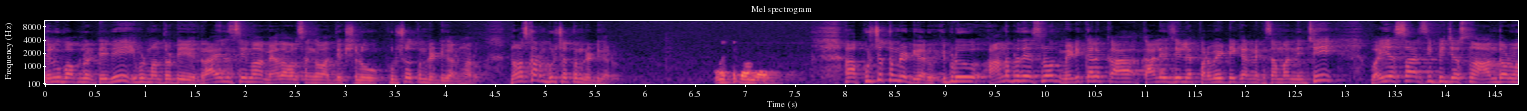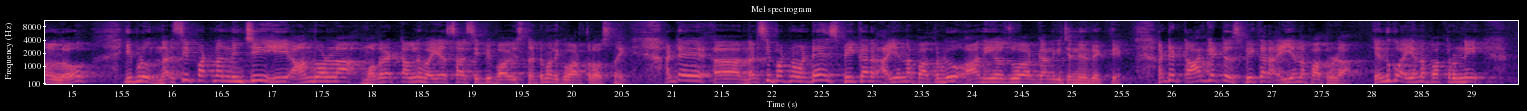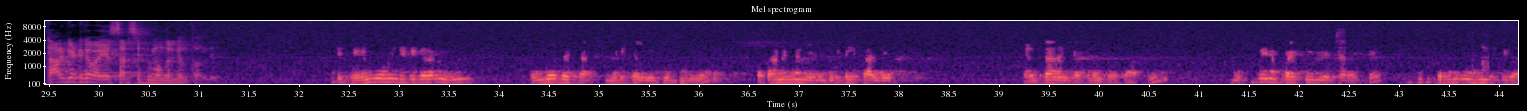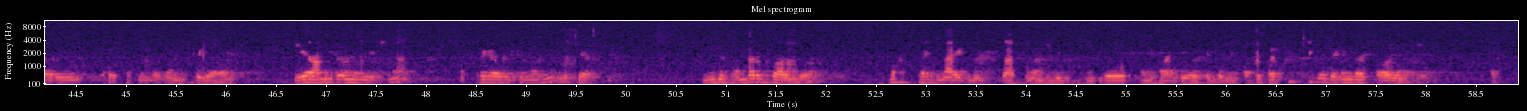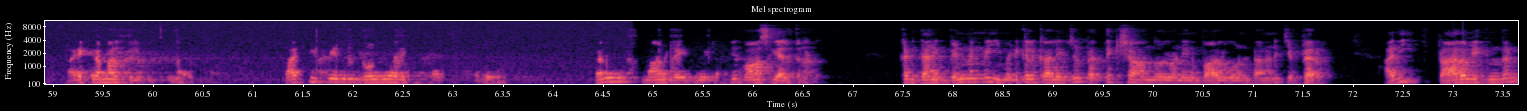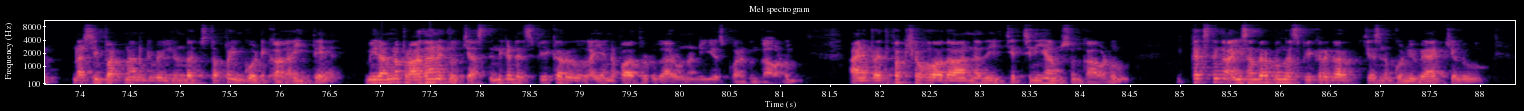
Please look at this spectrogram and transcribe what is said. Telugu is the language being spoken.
తెలుగు పాపులర్ టీవీ ఇప్పుడు మనతోటి రాయలసీమ మేధావుల సంఘం అధ్యక్షులు పురుషోత్తం రెడ్డి గారు ఉన్నారు. నమస్కారం పురుషోత్తం రెడ్డి గారు. పురుషోత్తం రెడ్డి గారు ఇప్పుడు ఆంధ్రప్రదేశ్లో మెడికల్ కా కాలేజీల ప్రైవేటీకరణకు సంబంధించి వైఎస్ఆర్సీపీ చేస్తున్న ఆందోళనలో ఇప్పుడు నర్సీపట్నం నుంచి ఈ ఆందోళన మొదలెట్టాలని వైఎస్ఆర్సీపీ భావిస్తున్నట్టు మనకి వార్తలు వస్తున్నాయి. అంటే నర్సీపట్నం అంటే స్పీకర్ అయ్యన్న పాత్రుడు ఆ నియోజకవర్గానికి చెందిన వ్యక్తి. అంటే టార్గెట్ స్పీకర్ అయ్యన్న పాత్రుడా? ఎందుకు అయ్యన్న పాత్రుడిని టార్గెట్గా వైఎస్ఆర్సీపీ ముందరికెళ్తోంది? అంటే జగన్మోహన్ రెడ్డి గారు రెండో దశ మెడికల్ ఉద్యమంలో ప్రధానంగా నేను మెడికల్ కాలేజ్ వెళ్తానని చెప్పడంతో పాటు ముఖ్యమైన ప్రయత్నం ఏం చేశారంటే ఇప్పుడు జగన్మోహన్ రెడ్డి గారు మంత్రిగా ఏ ఆందోళన చేసినా మంత్రిగా వెళ్తున్నాడు వచ్చేస్తున్నాడు. వివిధ సందర్భాల్లో స్థాయి నాయకులు రాష్ట్ర అన్ని డివిజన్లో అన్ని ఆర్డీఓ సెంటర్లు ప్రత్యేకంగా జగన్ గారు పాల్గొనట్లేదు కార్యక్రమాలు పిలిపిస్తున్నారు. పార్టీ శ్రేణులు రోజువారీ కానీ తను మామిడి రైతులు ఇట్లాంటి బాన్స్కి వెళ్తున్నాడు. కానీ దానికి భిన్నంగా ఈ మెడికల్ కాలేజ్ ప్రత్యక్ష ఆందోళనలో నేను పాల్గొంటానని చెప్పారు. అది ప్రాథమికంగా నర్సీపట్నానికి వెళ్ళి ఉండొచ్చు తప్ప ఇంకోటి కాదు. అయితే మీరన్న ప్రాధాన్యత వచ్చేస్తుంది. ఎందుకంటే స్పీకర్ అయ్యన్న పాత్రుడు గారు ఉన్న నియోజకవర్గం కావడం ఆయన ప్రతిపక్ష హోదా అన్నది చర్చనీయాంశం కావడం ఖచ్చితంగా ఈ సందర్భంగా స్పీకర్ గారు చేసిన కొన్ని వ్యాఖ్యలు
